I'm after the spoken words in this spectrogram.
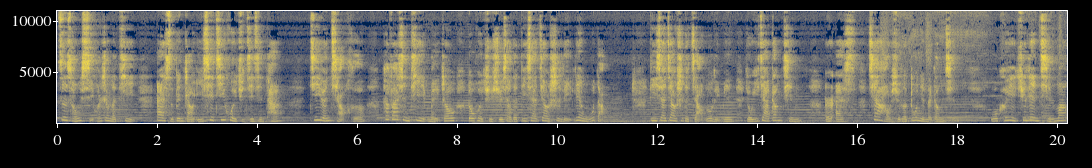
自从喜欢上了 T，S 便找一切机会去接近他。机缘巧合，他发现 T 每周都会去学校的地下教室里练舞蹈。地下教室的角落里面有一架钢琴，而 S 恰好学了多年的钢琴。我可以去练琴吗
